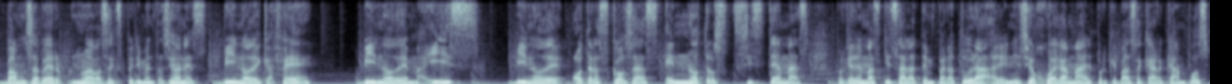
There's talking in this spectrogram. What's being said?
Vamos a ver nuevas experimentaciones, vino de café, vino de maíz, vino de otras cosas en otros sistemas, porque además quizá la temperatura al inicio juega mal porque va a sacar campos,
